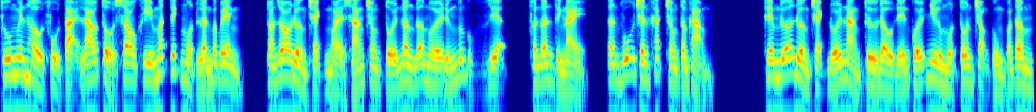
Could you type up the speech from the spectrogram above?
Thu nguyên hầu phụ tại lao tổ sau khi mất tích một lần bấp bên toàn do đường trạch ngoài sáng trong tối nâng đỡ mới đứng vững cục diện, phần ân tình này, ân vũ chân khắc trong tâm khảm. Thêm nữa đường trạch đối nàng từ đầu đến cuối như một tôn trọng cùng quan tâm,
